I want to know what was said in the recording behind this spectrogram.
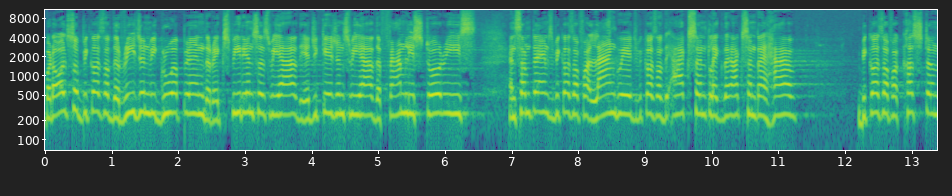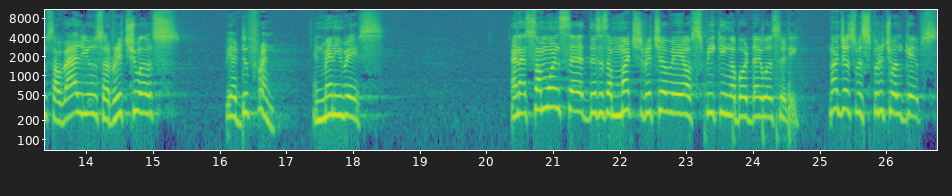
but also because of the region we grew up in, the experiences we have, the educations we have, the family stories, and sometimes because of our language, because of the accent, like the accent I have, because of our customs, our values, our rituals, we are different in many ways. And as someone said, this is a much richer way of speaking about diversity, not just with spiritual gifts,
